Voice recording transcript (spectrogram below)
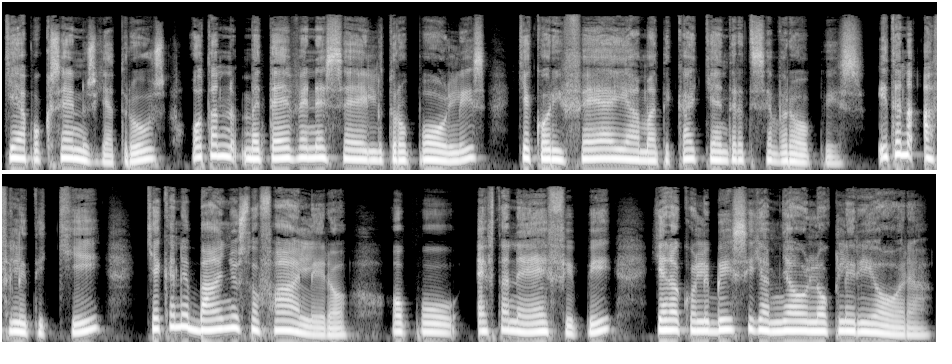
και από ξένους γιατρούς όταν μετέβαινε σε λουτροπόλει και κορυφαία ιαματικά κέντρα της Ευρώπης. Ήταν αθλητική και έκανε μπάνιο στο Φάληρο, όπου έφτανε έφυπη για να κολυμπήσει για μια ολόκληρη ώρα.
